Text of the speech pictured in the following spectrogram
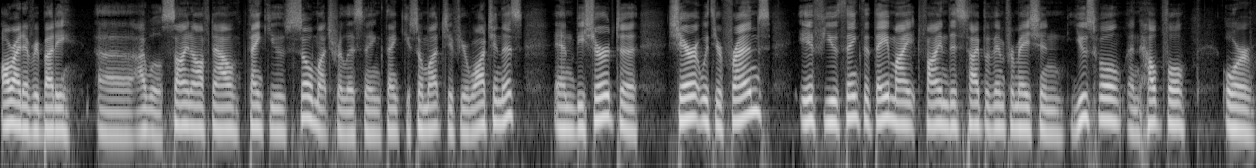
All right, everybody. Uh, I will sign off now. Thank you so much for listening. Thank you so much if you're watching this. And be sure to share it with your friends if you think that they might find this type of information useful and helpful, or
